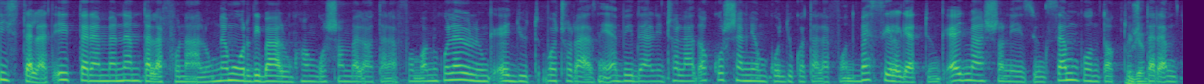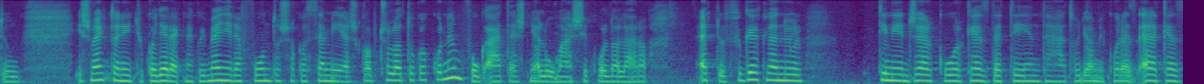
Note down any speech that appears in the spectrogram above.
tisztelet, étteremben nem telefonálunk, nem ordibálunk hangosan bele a telefonba. Amikor leülünk együtt vacsorázni, ebédelni család, akkor sem nyomkodjuk a telefont, beszélgetünk, egymásra nézünk, szemkontaktust Igen. teremtünk, és megtanítjuk a gyereknek, hogy mennyire fontosak a személyes kapcsolatok, akkor nem fog átesni a ló másik oldalára. Ettől függetlenül tinédzserkor kezdetén, tehát hogy amikor ez elkezd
